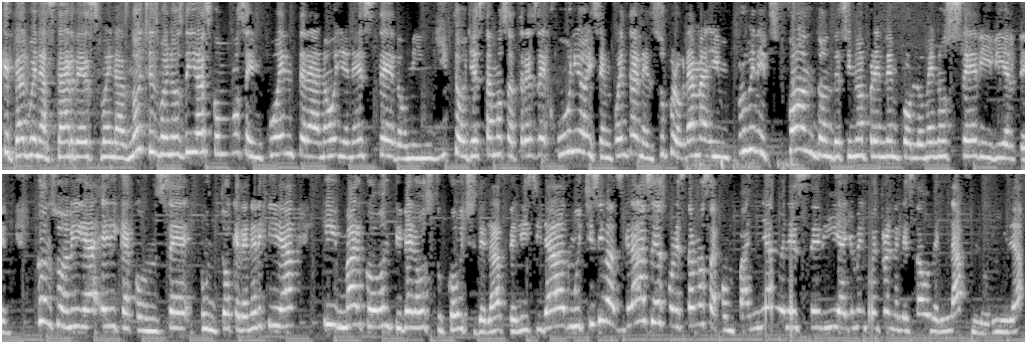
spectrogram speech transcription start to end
¿Qué tal? Buenas tardes, buenas noches, buenos días. ¿Cómo se encuentran hoy en este dominguito? Ya estamos a 3 de junio y se encuentran en su programa Improving It's Fun, donde si no aprenden, por lo menos se divierten. Con su amiga Erika con C, un toque de energía. Y Marco Ontiveros, tu coach de la felicidad. Muchísimas gracias por estarnos acompañando en este día. Yo me encuentro en el estado de la Florida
